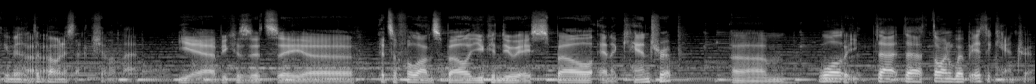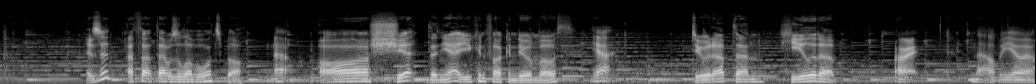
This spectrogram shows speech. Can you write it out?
even if it's a bonus action on that. Yeah, because it's a uh, it's a full-on spell. You can do a spell and a cantrip. Um, Well, But you- the, the Thorn Whip is a cantrip. is it? I thought that was a level one spell. No. Oh shit! Then yeah, you can fucking do them both. Yeah. Do it up then. Heal it up. All right. That'll be a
